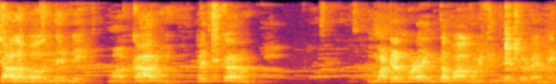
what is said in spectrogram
చాలా బాగుందండి మా కారం పచ్చి కారం. మటన్ కూడా ఎంత బాగా ఉడికిందో చూడండి.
